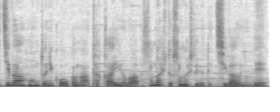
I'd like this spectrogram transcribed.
一番本当に効果が高いのはその人その人によって違うので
